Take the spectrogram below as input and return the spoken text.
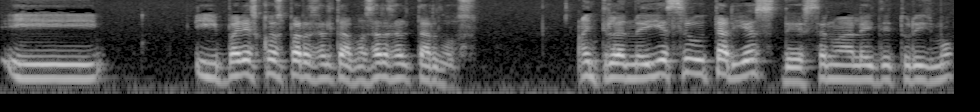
y, y varias cosas para resaltar. Vamos a resaltar dos. Entre las medidas tributarias de esta nueva ley de turismo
